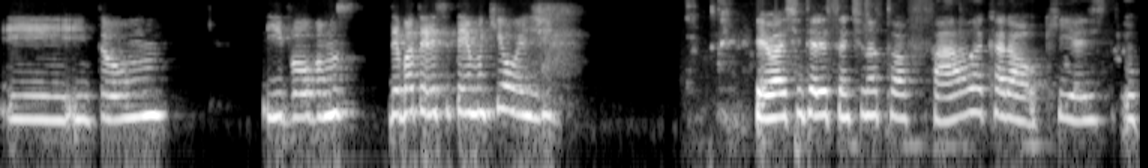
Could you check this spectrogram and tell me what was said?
E então, e vou, vamos debater esse tema aqui hoje. Eu acho interessante na tua fala, Carol, que a, o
